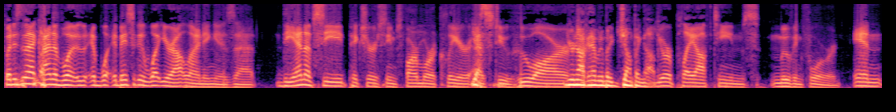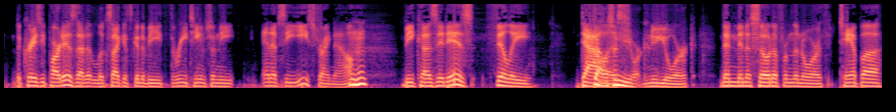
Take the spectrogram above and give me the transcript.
But isn't that kind of what, what basically what you're outlining is that the NFC picture seems far more clear Yes. as to who are You're not going to have anybody jumping up. your playoff teams moving forward. And the crazy part is that it looks like it's going to be three teams from the NFC East right now Mhm. because it is Philly, Dallas, Dallas and New York. New York, then Minnesota from the north, Tampa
